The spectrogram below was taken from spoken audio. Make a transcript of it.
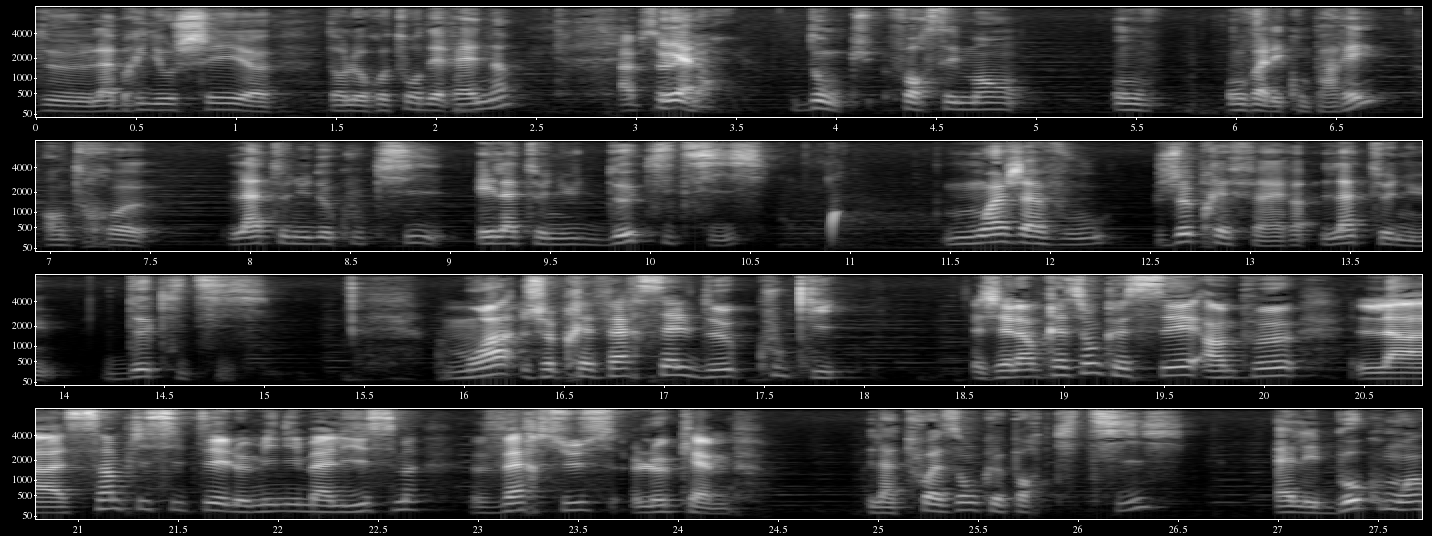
de la briochée euh, dans le Retour des Reines. Absolument. Et alors, donc forcément, on, on va les comparer entre la tenue de Cookie et la tenue de Kitty. Moi j'avoue, je préfère la tenue de Kitty. Moi, je préfère celle de Cookie. J'ai l'impression que c'est un peu la simplicité, le minimalisme versus le camp. La toison que porte Kitty, elle est beaucoup moins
